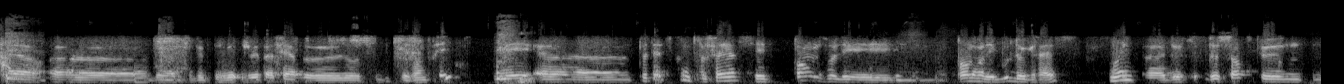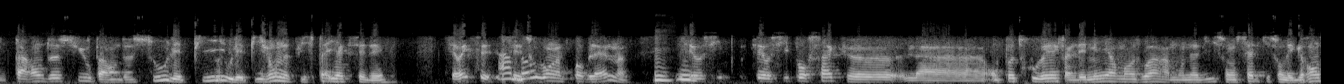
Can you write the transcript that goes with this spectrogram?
Alors, euh, bon, je, vais, je vais- pas faire de, de plaisanterie, mais euh, peut-être ce qu'on peut faire, c'est pendre les, pendre les boules de graisse, Oui. euh, de, de sorte que par en dessus ou par en dessous, les pies ou les pigeons ne puissent pas y accéder. C'est vrai que c'est Ah c'est bon? souvent un problème. Mm. C'est aussi c'est aussi pour ça que la, on peut trouver, enfin les meilleures mangeoires à mon avis sont celles qui sont des grands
